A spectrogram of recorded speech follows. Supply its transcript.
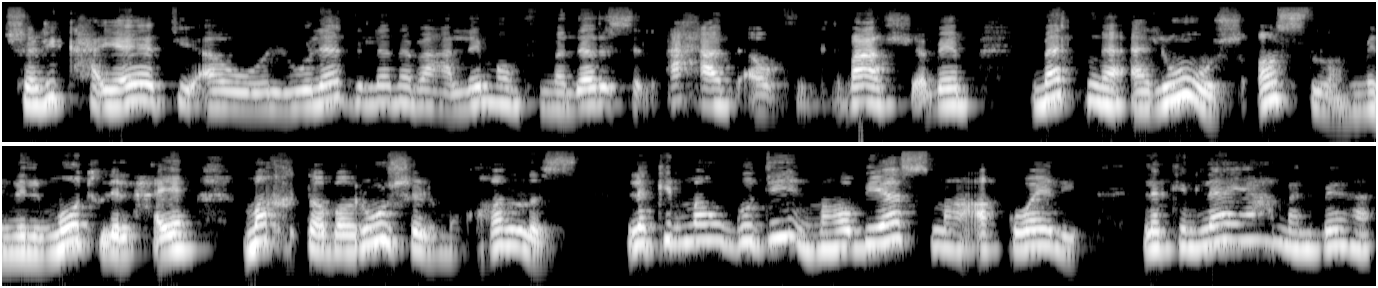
شريك حياتي أو الولاد اللي أنا بعلمهم في مدارس الأحد أو في اجتماع الشباب ما اتنقلوش أصلا من الموت للحياة ما اختبروش المخلص. لكن موجودين ما هو بيسمع أقوالي لكن لا يعمل بها.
